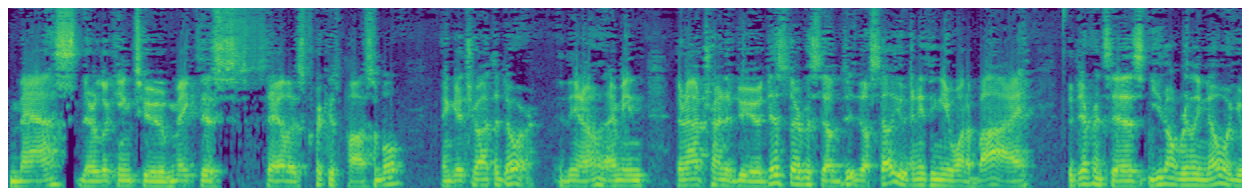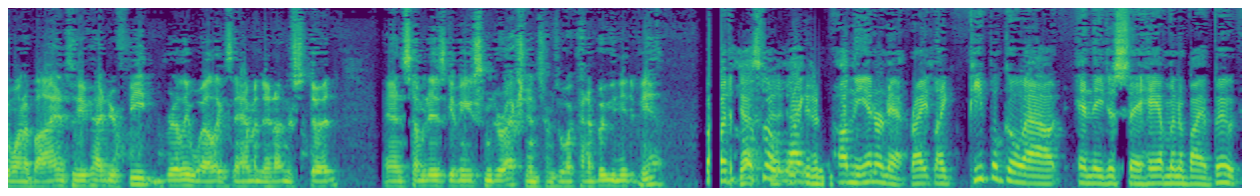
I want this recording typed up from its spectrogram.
mass. They're looking to make this sale as quick as possible and get you out the door. You know, I mean, they're not trying to do you a disservice. They'll they'll sell you anything you want to buy. The difference is you don't really know what you want to buy until you've had your feet really well examined and understood and somebody is giving you some direction in terms of what kind of boot you need to be in. But yeah, also, it, like it, on the internet, right? Like people go out and they just say, "Hey, I'm going to buy a boot,"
